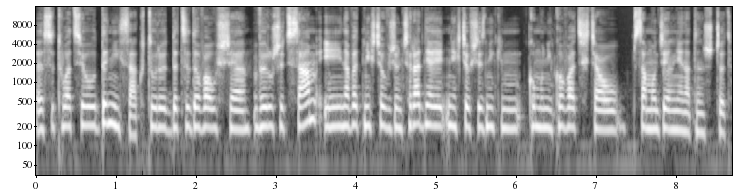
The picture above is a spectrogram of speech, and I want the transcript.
e, sytuacją Denisa, który decydował się wyruszyć sam i nawet nie chciał wziąć radia, nie chciał się z nikim komunikować, chciał samodzielnie na ten szczyt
